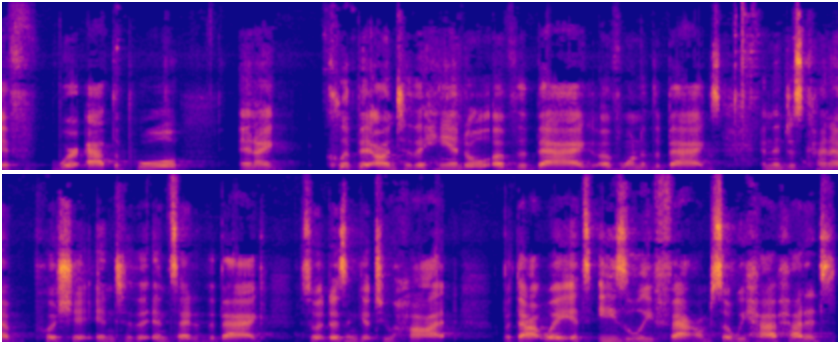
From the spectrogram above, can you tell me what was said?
if we're at the pool and I clip it onto the handle of the bag of one of the bags and then just kind of push it into the inside of the bag so it doesn't get too hot but that way it's easily found so we have had it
